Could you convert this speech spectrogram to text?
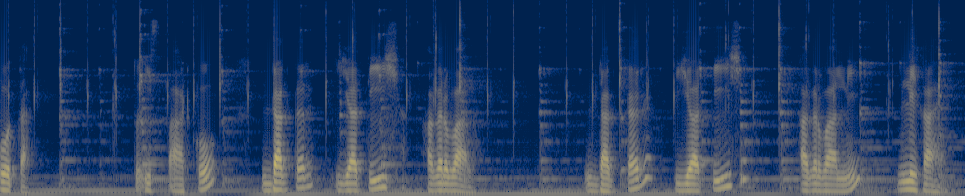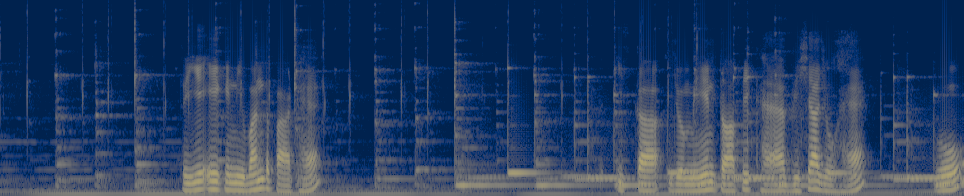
होता। तो इस पाठ को डॉक्टर यतीश अग्रवाल, डॉक्टर यतीश अग्रवाल ने लिखा है। तो ये एक निबंध पाठ है। इसका जो मेन टॉपिक है, विषय जो है, वो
